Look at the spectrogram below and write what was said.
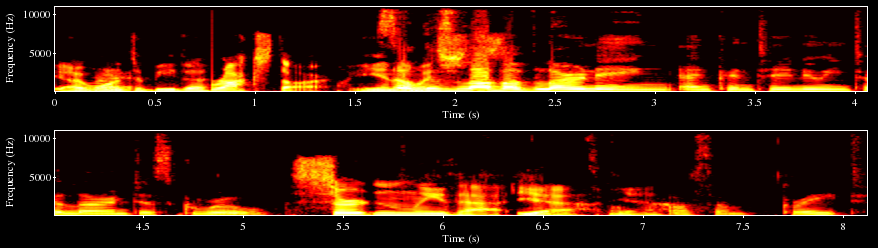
I, I Right. wanted to be the rock star. You so know, this love of learning and continuing to learn just grew. certainly that. Yeah, Awesome. yeah. Awesome. Great.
